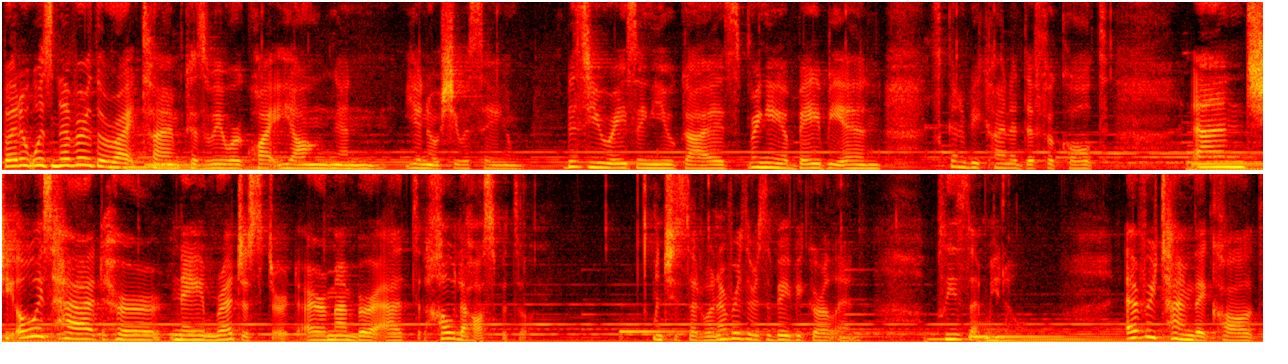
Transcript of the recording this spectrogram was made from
But it was never the right time because we were quite young and you know she was saying I'm busy raising you guys, bringing a baby in. It's to be kind of difficult. And she always had her name registered. I remember at Khawla Hospital. And she said, whenever there's a baby girl in, please let me know. Every time they called,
